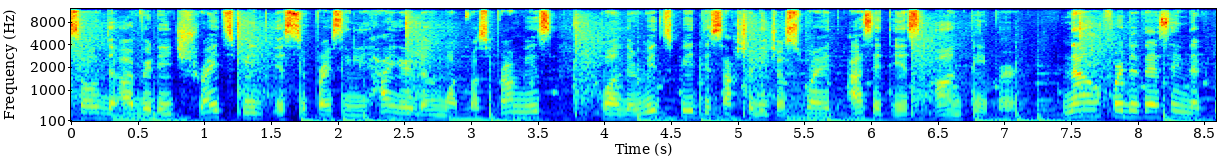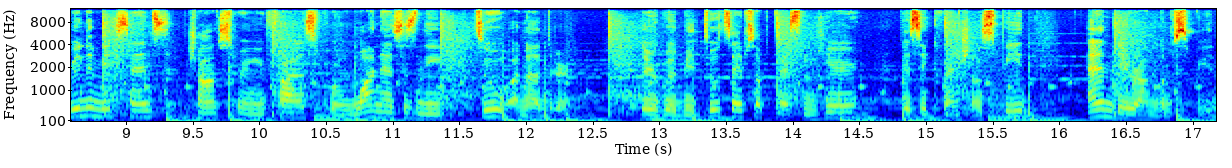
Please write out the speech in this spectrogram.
Result, the average write speed is surprisingly higher than what was promised, while the read speed is actually just right as it is on paper. Now, for the testing that really makes sense, transferring files from one SSD to another. There will be two types of testing here, the sequential speed and the random speed.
